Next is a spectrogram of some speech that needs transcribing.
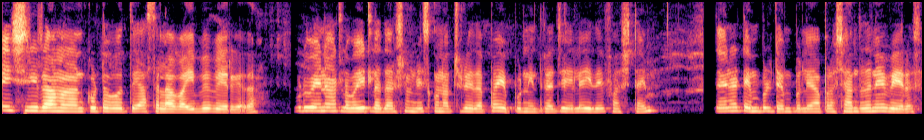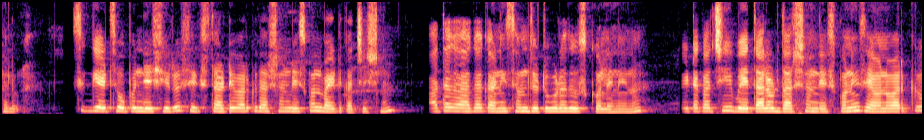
ఏ శ్రీరామ్ అని అనుకుంటూ పోతే అసలు ఆ వైబే వేరు కదా. ఇప్పుడు పోయినా అట్లా పోయి ఇట్లా దర్శనం చేసుకొని వచ్చలే తప్ప ఎప్పుడు నిద్ర చేయలే ఇదే ఫస్ట్ టైం ఏదైనా టెంపుల్ టెంపుల్ ఆ ప్రశాంతతనే వేరు అసలు. సిక్స్ గేట్స్ ఓపెన్ చేసిర్రు సిక్స్ థర్టీ వరకు దర్శనం చేసుకొని బయటకు వచ్చేసినాం. పాత కాక కనీసం జుట్టు కూడా చూసుకోలే నేను. బయటకు వచ్చి బేతాళుడు దర్శనం చేసుకొని సెవెన్ వరకు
